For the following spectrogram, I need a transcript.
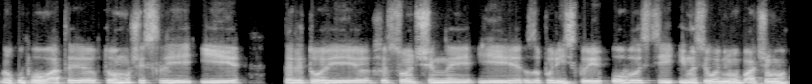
окупувати в тому числі і території Херсонщини і Запорізької області. І на сьогодні ми бачимо,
